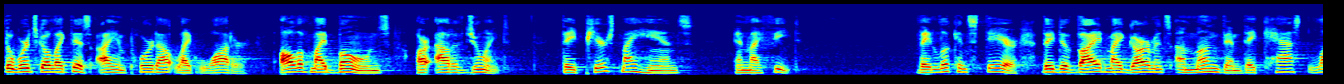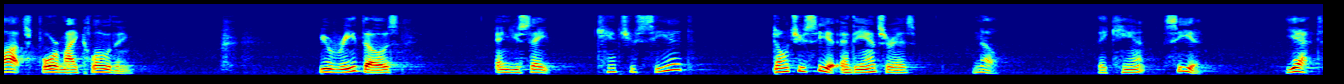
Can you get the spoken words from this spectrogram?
the words go like this I am poured out like water. All of my bones are out of joint. They pierced my hands and my feet. They look and stare. They divide my garments among them. They cast lots for my clothing. You read those and you say, Can't you see it? Don't you see it? And the answer is no. They can't see it yet.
